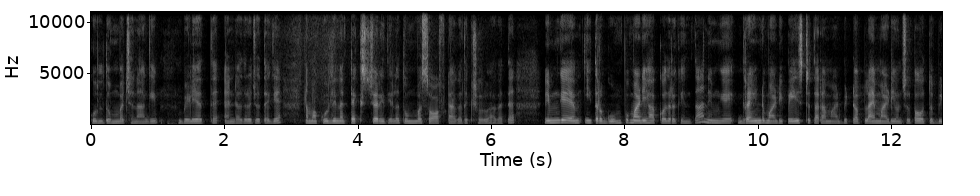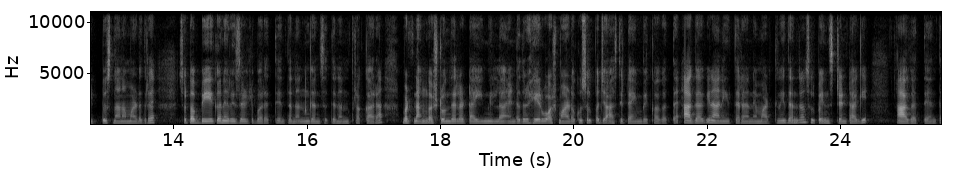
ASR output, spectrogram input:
ಕೂದಲು ತುಂಬ ಚೆನ್ನಾಗಿ ಬೆಳೆಯುತ್ತೆ. ಆ್ಯಂಡ್ ಅದರ ಜೊತೆಗೆ ನಮ್ಮ ಕೂದಲಿನ ಟೆಕ್ಸ್ಚರ್ ಇದೆಯಲ್ಲ ತುಂಬ ಸಾಫ್ಟ್ ಆಗೋದಕ್ಕೆ ಶುರು ಆಗುತ್ತೆ ನಿಮಗೆ ಈ ಥರ ಗುಂಪು ಮಾಡಿ ಹಾಕೋದ್ರಕ್ಕಿಂತ ನಿಮಗೆ ಗ್ರೈಂಡ್ ಮಾಡಿ, ಪೇಸ್ಟ್ ಥರ ಮಾಡಿಬಿಟ್ಟು ಅಪ್ಲೈ ಮಾಡಿ ಒಂದು ಸ್ವಲ್ಪ ಹೊತ್ತು ಬಿಟ್ಟು ಸ್ನಾನ ಮಾಡಿದ್ರೆ ಸ್ವಲ್ಪ ಬೇಗನೆ ರಿಸಲ್ಟ್ ಬರುತ್ತೆ ಅಂತ ನನಗನ್ಸುತ್ತೆ ನನ್ನ ಪ್ರಕಾರ. ಬಟ್ ನಂಗೆ ಅಷ್ಟೊಂದೆಲ್ಲ ಟೈಮ್ ಇಲ್ಲ ಆ್ಯಂಡ್ ಅದ್ರ ಹೇರ್ ವಾಶ್ ಮಾಡೋಕ್ಕೂ ಸ್ವಲ್ಪ ಜಾಸ್ತಿ ಟೈಮ್ ಬೇಕಾಗುತ್ತೆ. ಹಾಗಾಗಿ ನಾನು ಈ ಥರನೇ ಮಾಡ್ತೀನಿ. ಇದಂದರೆ ಸ್ವಲ್ಪ ಇನ್ಸ್ಟೆಂಟಾಗಿ ಆಗತ್ತೆ ಅಂತ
